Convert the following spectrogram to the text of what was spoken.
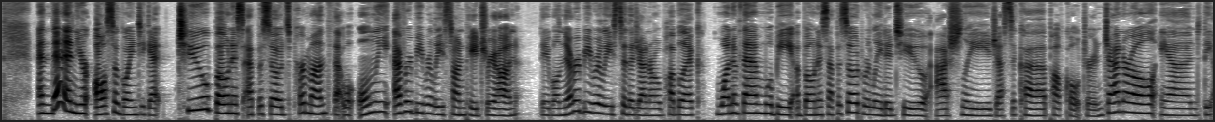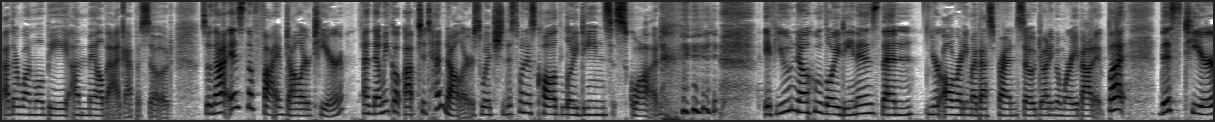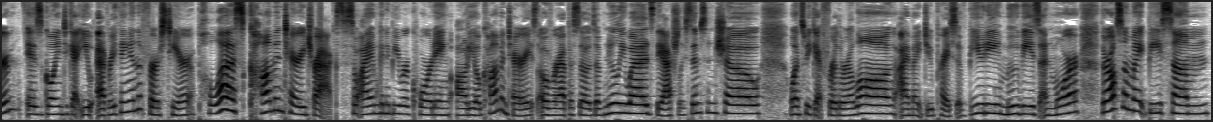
And then you're also going to get two bonus episodes per month that will only ever be released on Patreon. They will never be released to the general public. One of them will be a bonus episode related to Ashlee, Jessica, pop culture in general, and the other one will be a mailbag episode. So that is the $5 tier. And then we go up to $10, which this one is called Lloydine's Squad. if you know who Lloydine is, then you're already my best friend, so don't even worry about it. But this tier is going to get you everything in the first tier plus commentary tracks. So I am going to be recording audio commentaries over episodes of Newlyweds, The Ashlee Simpson Show. Once we get further along, I might do Price of Beauty, movies, and more. There also might be some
